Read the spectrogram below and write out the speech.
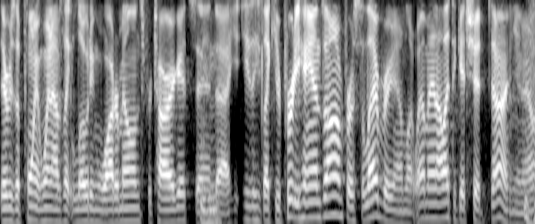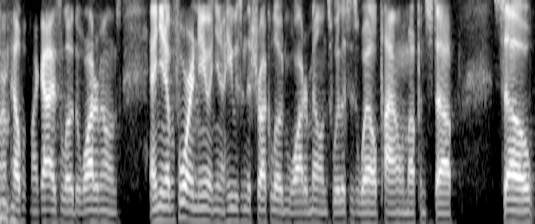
there was a point when I was like loading watermelons for targets, and Mm-hmm. uh, he's, he's like, "You're pretty hands on for a celebrity." And I'm like, "Well, man, I like to get shit done. You know, I'm helping my guys load the watermelons." And you know, before I knew it, you know, he was in the truck loading watermelons with us as well, piling them up and stuff. So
